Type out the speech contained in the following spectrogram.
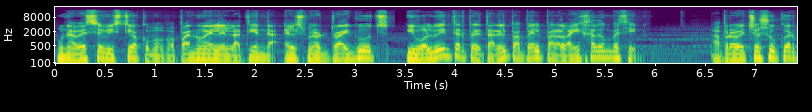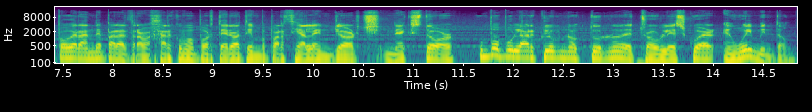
Una vez se vistió como Papá Noel en la tienda Elsmer Dry Goods y volvió a interpretar el papel para la hija de un vecino. Aprovechó su cuerpo grande para trabajar como portero a tiempo parcial en George Next Door, un popular club nocturno de Trolley Square en Wilmington.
